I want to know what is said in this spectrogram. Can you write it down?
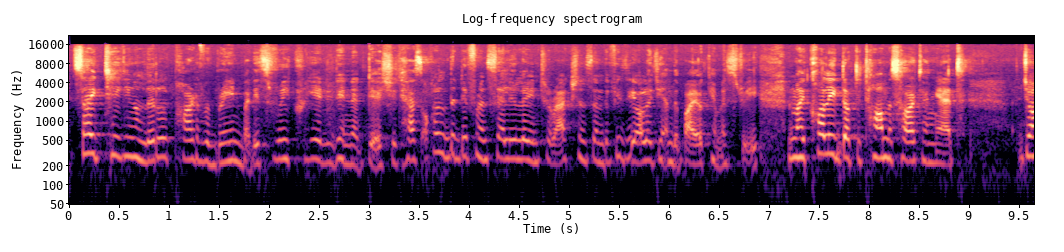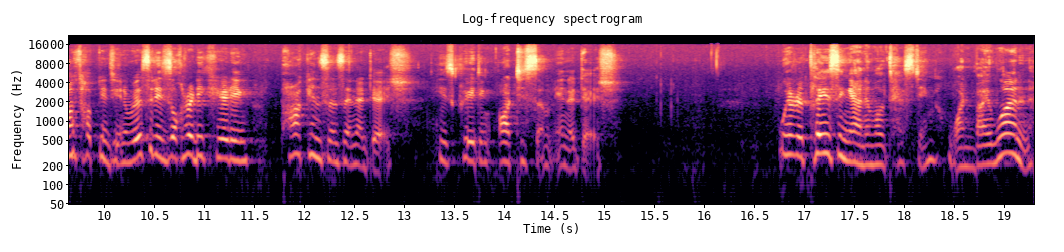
It's like taking a little part of a brain, but it's recreated in a dish. It has all the different cellular interactions and the physiology and the biochemistry. And my colleague, Dr. Thomas Hartung at Johns Hopkins University, is already creating Parkinson's in a dish. He's creating autism in a dish. We're replacing animal testing one by one.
